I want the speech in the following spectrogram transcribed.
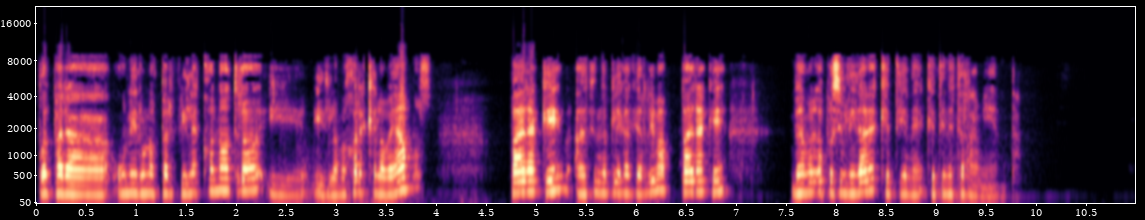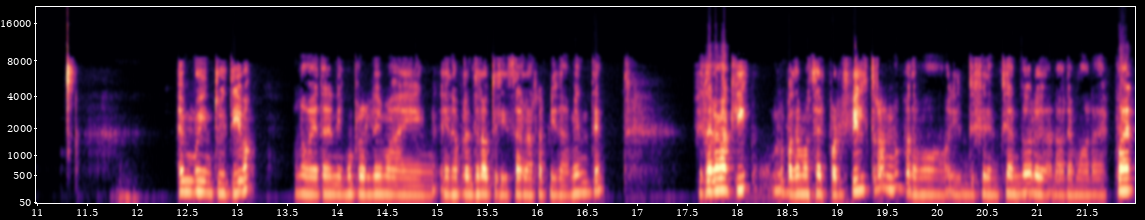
pues para unir unos perfiles con otros y, lo mejor es que lo veamos para que, haciendo clic aquí arriba, para que veamos las posibilidades que tiene, que tiene esta herramienta. Es muy intuitiva, no voy a tener ningún problema en, en aprender a utilizarla rápidamente. Fijaros aquí, lo podemos hacer por filtros, ¿no? Podemos ir diferenciando, lo, haremos ahora después.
